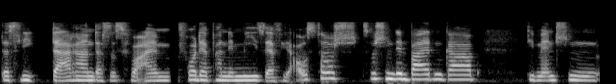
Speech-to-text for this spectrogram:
Das liegt daran, dass es vor allem vor der Pandemie sehr viel Austausch zwischen den beiden gab. Die Menschen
